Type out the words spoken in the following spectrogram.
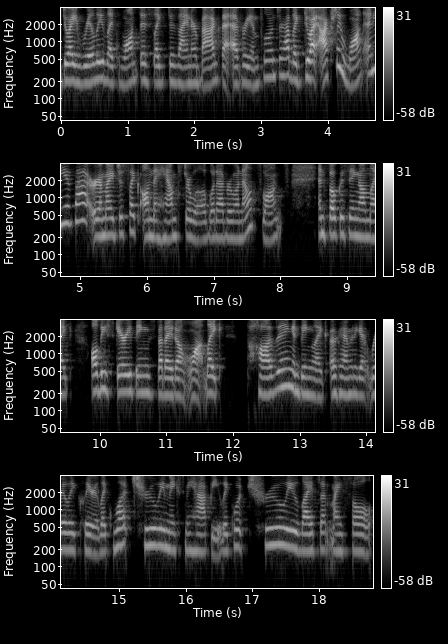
do i really like want this like designer bag that every influencer have? Like do i actually want any of that? Or am i just like on the hamster wheel of what everyone else wants and focusing on like all these scary things that i don't want? Like pausing and being like, okay, I'm going to get really clear. Like, what truly makes me happy? Like, what truly lights up my soul?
